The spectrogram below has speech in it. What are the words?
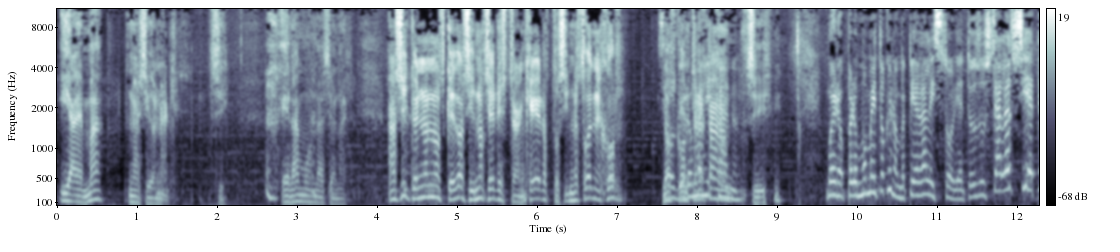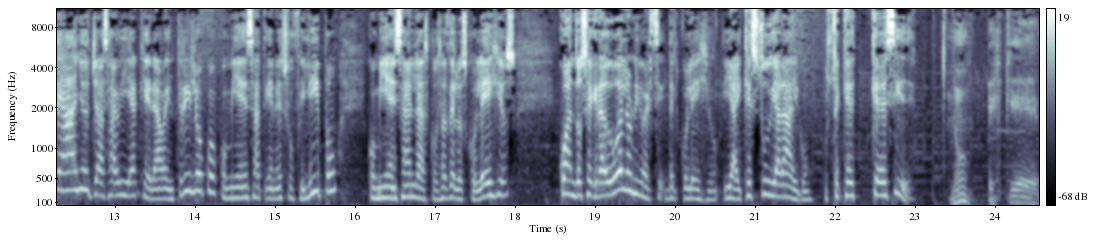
y además nacionales. Sí, éramos nacionales. Así que no nos quedó sino ser extranjeros, pues si no fue mejor. Nos contrataron. Sí. Bueno, pero un momento que no me pierda la historia. Entonces, usted a los siete años ya sabía que era ventríloco, comienza, tiene su Filipo, comienza en las cosas de los colegios. Cuando se gradúa de la del colegio y hay que estudiar algo, ¿usted qué, decide? No, es que.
